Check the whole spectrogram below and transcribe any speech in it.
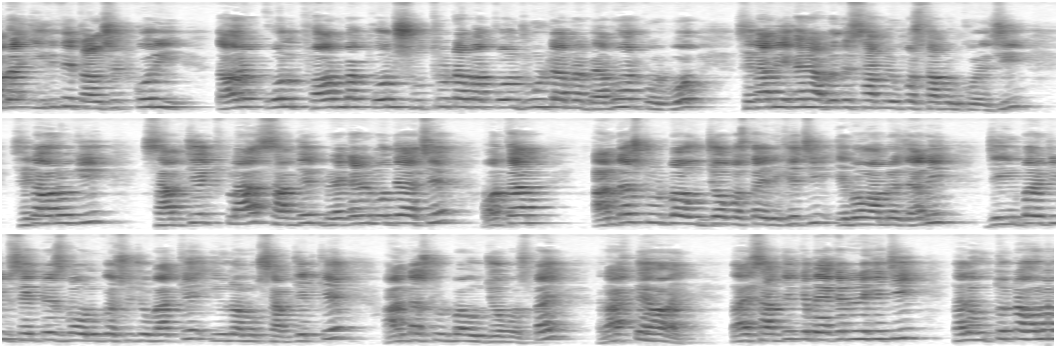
আমরা ইংরেজিতে ট্রান্সলেট করি, তাহলে কোন ফর্ম বা কোন সূত্রটা বা কোন রুলটা আমরা ব্যবহার করব, সেটা আমি এখানে আপনাদের সামনে উপস্থাপন করেছি। সেটা হলো কি সাবজেক্ট প্লাস সাবজেক্ট ব্র্যাকেটের মধ্যে আছে, অর্থাৎ আন্ডারস্টুড বা উচ্চ অবস্থায় রেখেছি এবং আমরা জানি যে ইম্পারেটিভ সেন্টেন্স বা অনুকাসূচক বাক্যে ইউ নামক সাবজেক্টকে আন্ডারস্টুড বা উচ্চ অবস্থায় রাখতে হয়। তাই সাবজেক্টকে ব্র্যাকেটে রেখেছি, তাহলে উত্তরটা হলো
